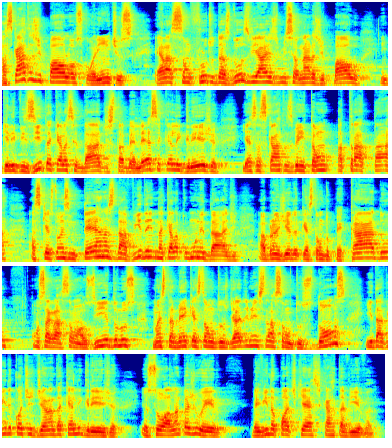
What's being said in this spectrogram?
As cartas de Paulo aos Coríntios, elas são fruto das duas viagens missionárias de Paulo, em que ele visita aquela cidade, estabelece aquela igreja, e essas cartas vêm então a tratar as questões internas da vida naquela comunidade, abrangendo a questão do pecado, consagração aos ídolos, mas também a questão de administração dos dons e da vida cotidiana daquela igreja. Eu sou Alan Cajueiro. Bem-vindo ao podcast Carta Viva.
